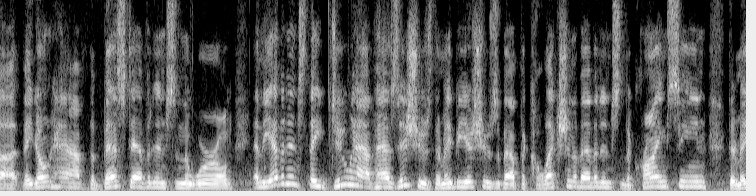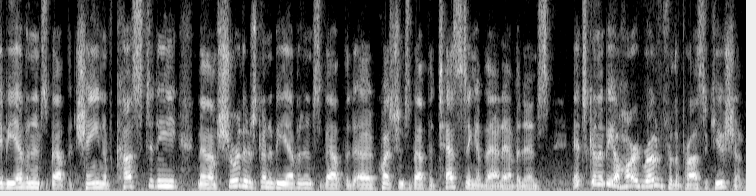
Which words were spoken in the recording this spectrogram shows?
Uh, they don't have the best evidence in the world, and the evidence they do have has issues. There may be issues about the collection of evidence in the crime scene. There may be evidence about the chain of custody. And I'm sure there's going to be evidence about the uh, questions about the testing of that evidence. It's going to be a hard road for the prosecution.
